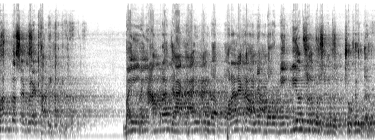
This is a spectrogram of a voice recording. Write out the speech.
মাদ্রাসায় করে খাবি। ভাই, আমরা যা খাই আমরা পড়ালেখা অনেক বড় ডিগ্রি অর্জন চোখেও দেখো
